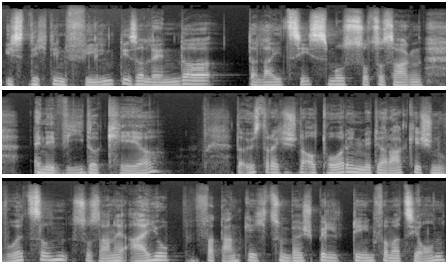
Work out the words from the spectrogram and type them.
Ist nicht in vielen dieser Länder der Laizismus sozusagen eine Wiederkehr der österreichischen Autorin mit irakischen Wurzeln, Susanne Ayub, verdanke ich zum Beispiel die Information,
